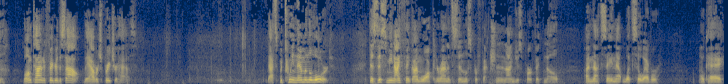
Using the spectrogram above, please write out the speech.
a long time to figure this out. The average preacher has. That's between them and the Lord. Does this mean I think I'm walking around in sinless perfection and I'm just perfect? No. I'm not saying that whatsoever. Okay?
